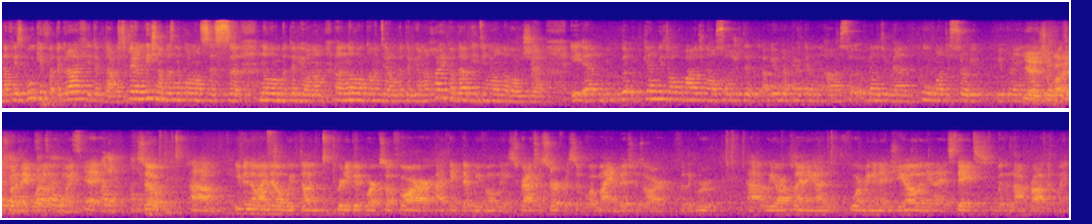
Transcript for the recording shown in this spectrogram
на Фейсбуке фотографии и так далее. Теперь он лично познакомился с новым батальоном, э, новым командиром батальона Харьков, да, объединенного уже. И э, can we talk about, you know, soldiers that uh, American uh, so- military men who want to serve U- Ukraine? Yeah, so I just want to make one other point. Yeah. Okay, okay. So, um, even though I know we've done pretty good work so far, I think that we've only scratched the surface of what my ambitions are for the group. Uh, we are planning on forming an NGO in the United States with a nonprofit wing,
